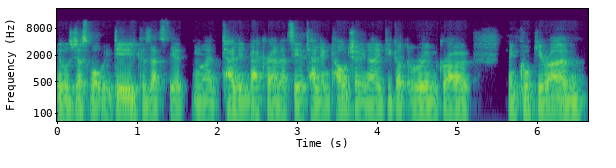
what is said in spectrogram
it was just what we did because that's the my Italian background. That's the Italian culture. You know, if you got the room, grow and cook your own.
